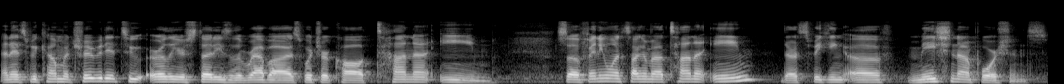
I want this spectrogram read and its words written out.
and it's become attributed to earlier studies of the rabbis, which are called Tanaim. So if anyone's talking about Tanaim, they're speaking of Mishnah portions.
